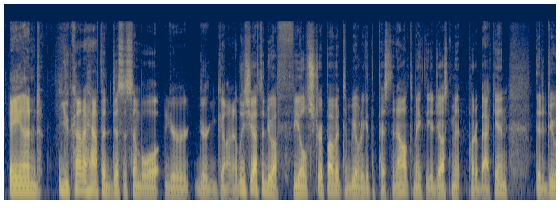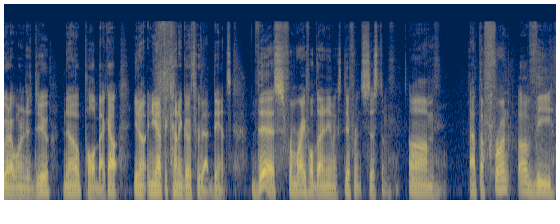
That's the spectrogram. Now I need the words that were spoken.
And you kind of have to disassemble your, your gun. At least you have to do a field strip of it to be able to get the piston out, to make the adjustment, put it back in. Did it do what I wanted it to do? No, pull it back out. You know, and you have to kind of go through that dance. This, from Rifle Dynamics, different system. Um, at the front of the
